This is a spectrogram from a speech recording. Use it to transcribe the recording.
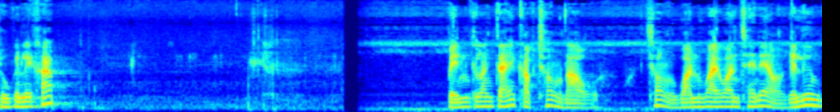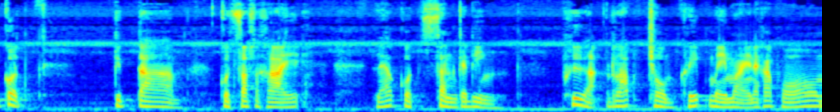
ชมกันเลยครับ เป็นกำลังใจให้กับช่องเราช่องวันวายวันชแนลอย่าลืมกดติดตามกด Subscribe แล้วกดสั่นกระดิ่ง เพื่อรับชมคลิปใหม่ ๆ นะครับผม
